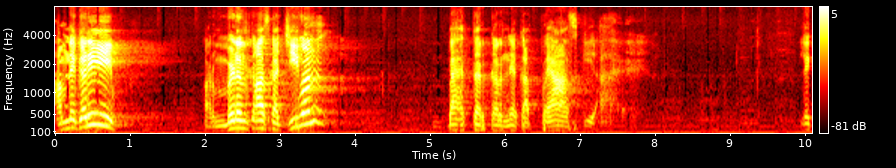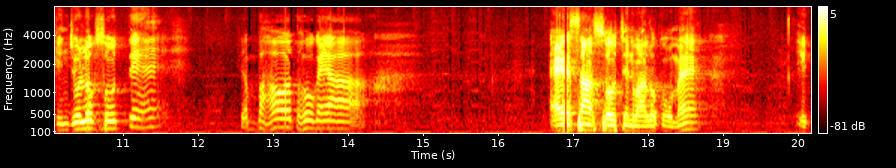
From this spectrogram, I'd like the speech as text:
हमने गरीब और मिडिल क्लास का जीवन बेहतर करने का प्रयास किया है। लेकिन जो लोग सोचते हैं कि बहुत हो गया, ऐसा सोचने वालों को मैं एक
